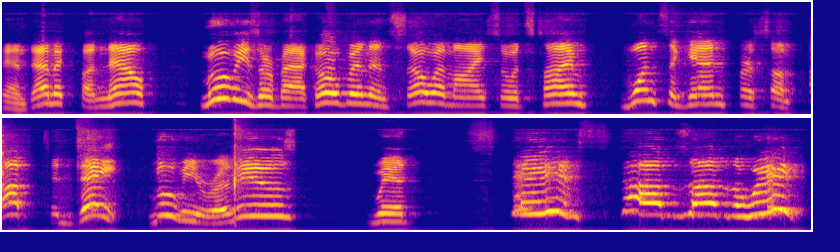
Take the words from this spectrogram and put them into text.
pandemic. But now movies are back open, and so am I. So it's time once again for some up to date movie reviews with Steve's Stubs of the Week.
